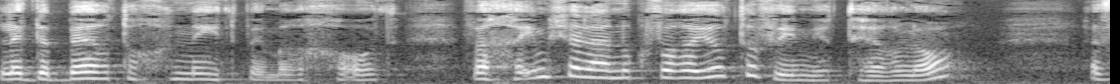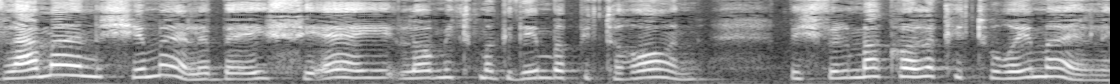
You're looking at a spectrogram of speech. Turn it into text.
לדבר תוכנית במרכאות, והחיים שלנו כבר היו טובים יותר, לא? אז למה האנשים האלה ב-ACA לא מתמקדים בפתרון? בשביל מה כל הקיטורים האלה?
